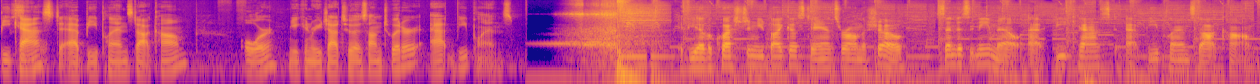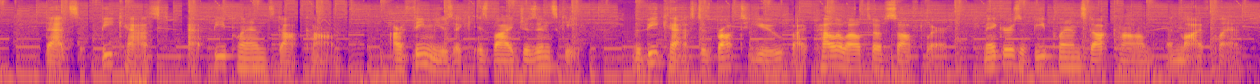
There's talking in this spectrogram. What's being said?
bcast at bplans.com, or you can reach out to us on Twitter at bplans. If you have a question you'd like us to answer on the show, send us an email at bcast at bplans.com. That's bcast at bplans.com. Our theme music is by Jasinski. The Bcast is brought to you by Palo Alto Software, makers of bplans.com and LivePlan.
